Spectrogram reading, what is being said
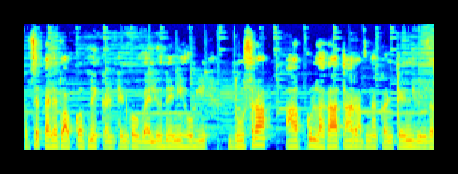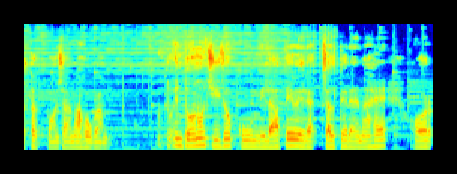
सबसे पहले तो आपको अपने कंटेंट को वैल्यू देनी होगी दूसरा आपको लगातार अपना कंटेंट यूज़र तक पहुंचाना होगा। तो इन दोनों चीज़ों को मिलाते हुए रह, चलते रहना है और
